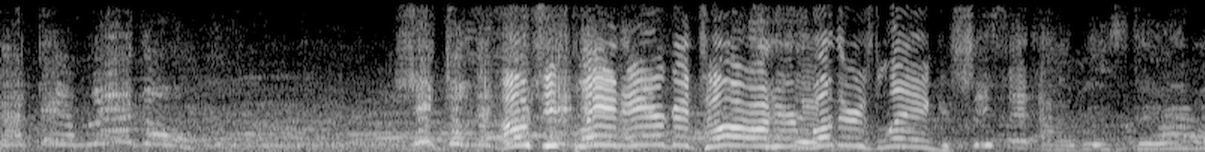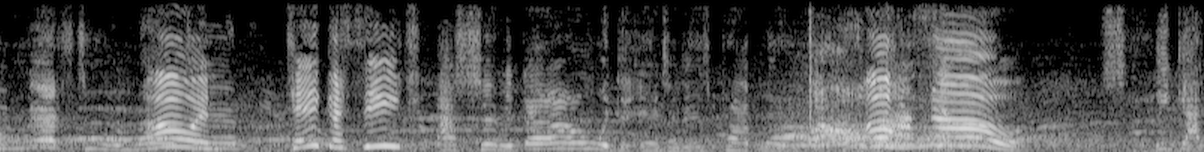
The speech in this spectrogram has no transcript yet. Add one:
goddamn leg off. She took the Oh, she's playing air guitar on her said- mother's leg. She said I was standing next to a mountain. Oh, and take a seat. I shut it down with the edge of this prop leg. Oh, no! He got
